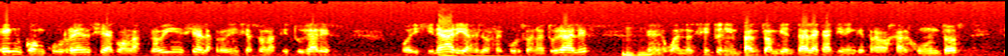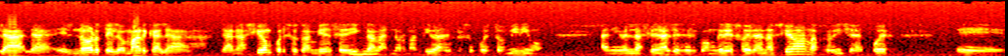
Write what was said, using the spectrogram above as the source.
en concurrencia con las provincias. Las provincias son las titulares originarias de los recursos naturales, pero cuando existe un impacto ambiental acá tienen que trabajar juntos. el norte lo marca la, nación, por eso también se dictan las normativas de presupuesto mínimo a nivel nacional desde el Congreso de la Nación, las provincias después eh,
